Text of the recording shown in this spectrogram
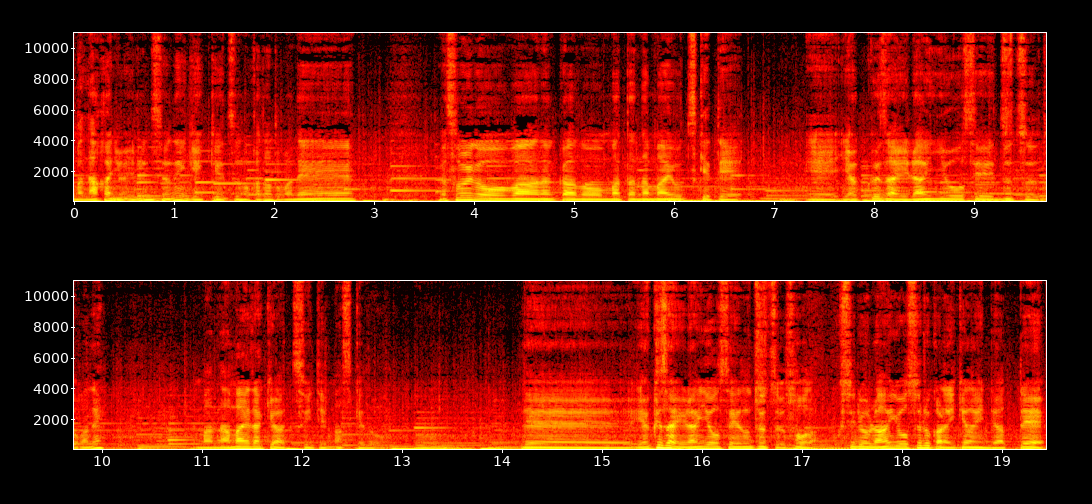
まあ、中にはいるんですよね月経痛の方とかね。そういうのをまあなんかあのまた名前を付けて、えー、薬剤乱用性頭痛とかね。まあ名前だけは付いてますけど、で薬剤乱用性の頭痛そうだ。薬を乱用するからいけないんであって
